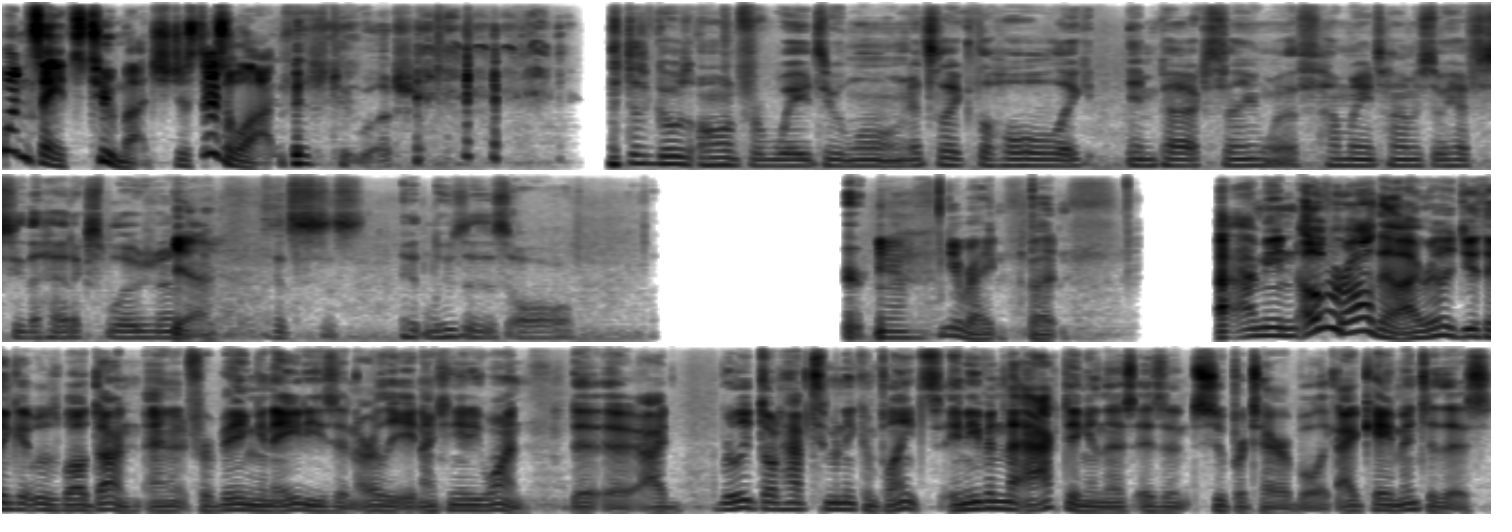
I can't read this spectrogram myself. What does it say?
wouldn't say it's too much. Just there's a lot. It's too much. it just goes on for way too long. It's like the whole like impact thing with how many times do we have to see the head explosion? Yeah, It's just, it loses all. yeah, you're right. But I, I mean, overall though, I really do think it was well done, and it, for being in '80s and early 1981, the, uh, I really don't have too many complaints. And even the acting in this isn't super terrible. Like I came into this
